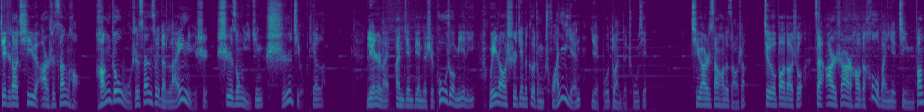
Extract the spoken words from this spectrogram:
截止到七月二十三号，杭州五十三岁的来女士失踪已经十九天了。连日来，案件变得是扑朔迷离，围绕事件的各种传言也不断的出现。七月二十三号的早上，就有报道说，在二十二号的后半夜，警方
